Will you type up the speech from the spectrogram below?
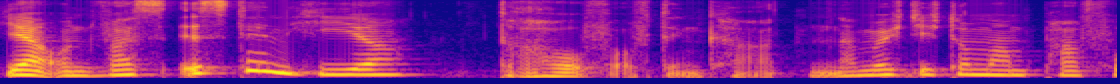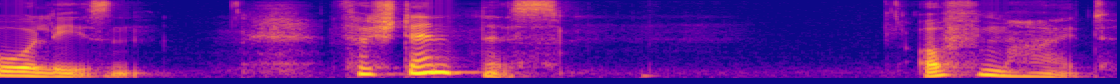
Ja, und was ist denn hier drauf auf den Karten? Da möchte ich doch mal ein paar vorlesen. Verständnis. Offenheit,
